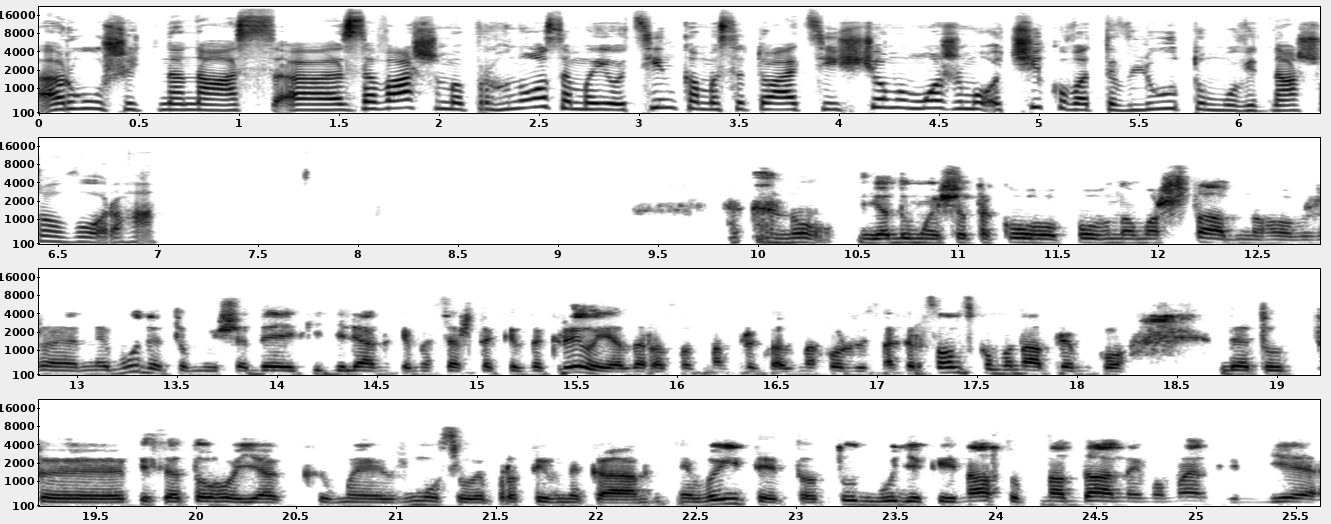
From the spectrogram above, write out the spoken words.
рушить на нас. Е, За вашими прогнозами і оцінками ситуації, що ми можемо очікувати в лютому від нашого ворога? Ну я думаю, що такого повномасштабного вже не буде, тому що деякі ділянки ми все ж таки закрили. Я зараз, от, наприклад, знаходжусь на Херсонському напрямку, де тут е, після того як ми змусили противника вийти, то тут будь-який наступ на даний момент він є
